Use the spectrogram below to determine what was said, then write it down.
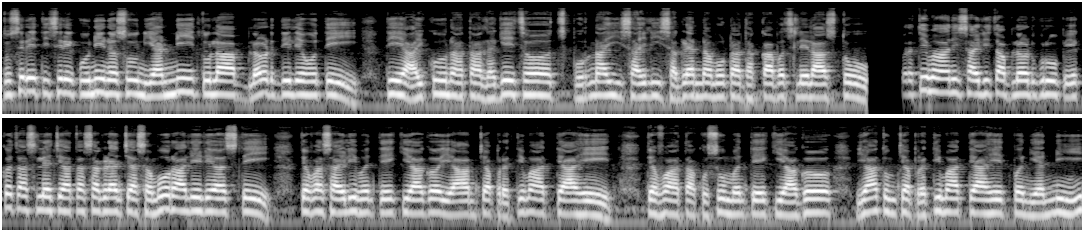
दुसरे तिसरे कोणी नसून यांनी तुला ब्लड दिले होते. ते ऐकून आता लगेचच पूर्णाई सायली सगळ्यांना मोठा धक्का बसलेला असतो. प्रतिमा आणि सायलीचा ब्लड ग्रुप एकच असल्याचे आता सगळ्यांच्या समोर आलेले असते. तेव्हा सायली म्हणते की अगं या आमच्या प्रतिमा आत्या आहेत. तेव्हा आता कुसुम म्हणते की अगं या तुमच्या प्रतिमा आत्या आहेत पण यांनी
